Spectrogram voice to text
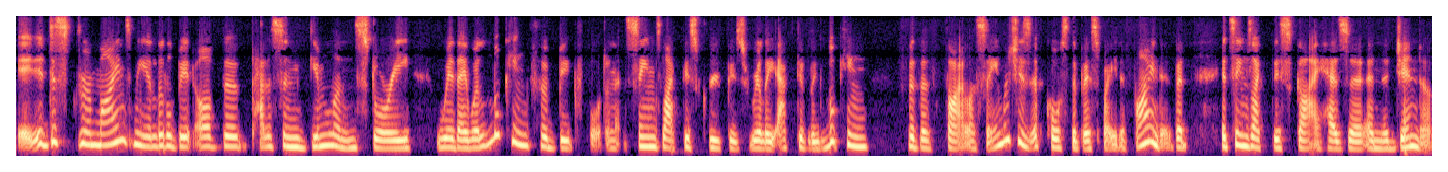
It, just reminds me a little bit of the Patterson Gimlin story where they were looking for Bigfoot. And it seems like this group is really actively looking for the thylacine, which is, of course, the best way to find it. But it seems like this guy has a, an agenda.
